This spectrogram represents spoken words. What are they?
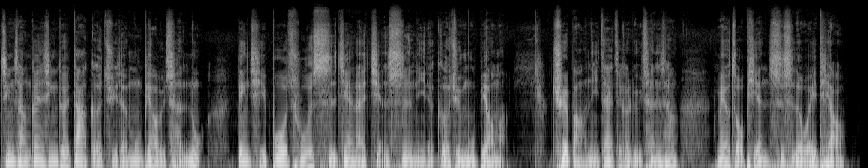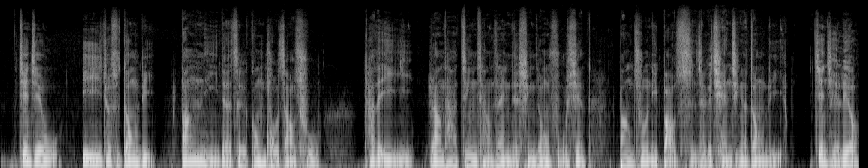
经常更新对大格局的目标与承诺，定期拨出时间来检视你的格局目标嘛，确保你在这个旅程上。没有走偏，适时的微调。见解五，意义就是动力，帮你的这个工作找出它的意义，让它经常在你的心中浮现，帮助你保持这个前进的动力。见解六，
